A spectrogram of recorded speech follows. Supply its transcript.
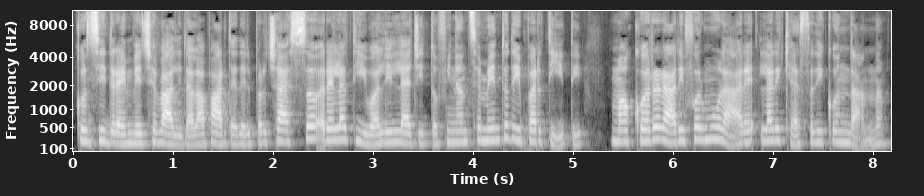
Considera invece valida la parte del processo relativo all'illecito finanziamento dei partiti, ma occorrerà riformulare la richiesta di condanna.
